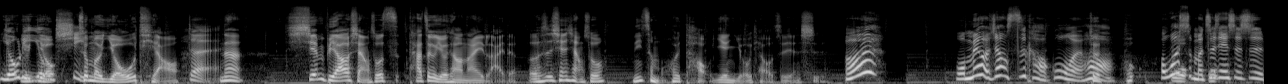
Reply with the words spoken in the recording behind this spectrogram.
有理有气，这么油条？对。那先不要想说他这个油条哪里来的，而是先想说你怎么会讨厌油条这件事？哎。我没有这样思考过哎哈，为什么这件事是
